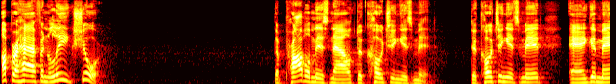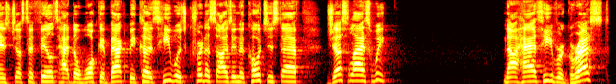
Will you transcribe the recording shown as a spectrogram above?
Upper half in the league, sure. The problem is now the coaching is mid. The coaching is mid, and good man's Justin Fields had to walk it back because he was criticizing the coaching staff just last week. Now, has he regressed?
